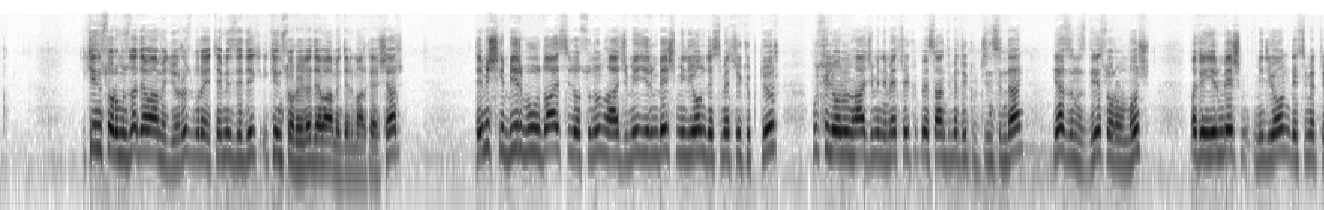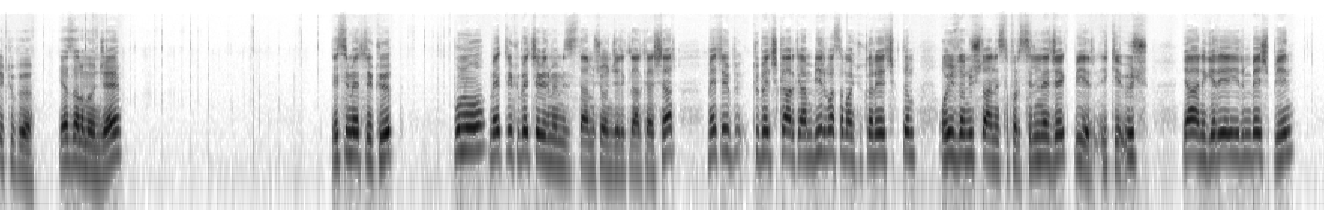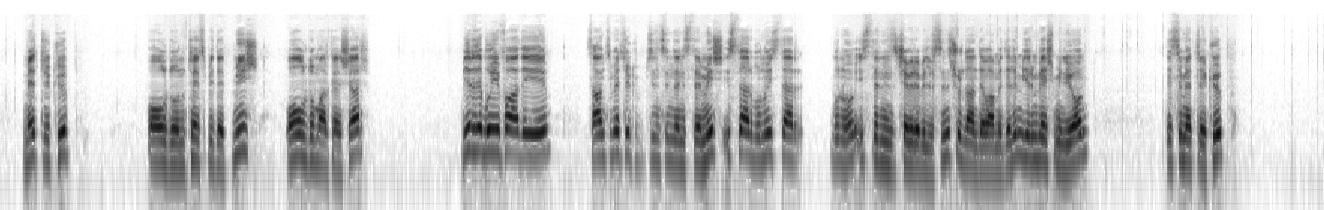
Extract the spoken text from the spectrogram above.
İkinci sorumuzla devam ediyoruz. Burayı temizledik. İkinci soruyla devam edelim arkadaşlar. Demiş ki bir buğday silosunun hacmi 25 milyon desimetre küptür. Bu silonun hacmini metreküp ve santimetre küp cinsinden yazınız diye sorulmuş. Bakın 25 milyon desimetre küpü yazalım önce. Desimetre küp. Bunu metre küpe çevirmemiz istenmiş öncelikle arkadaşlar. Metre küpe çıkarken bir basamak yukarıya çıktım. O yüzden 3 tane sıfır silinecek. 1, 2, 3. Yani geriye 25 bin metreküp olduğunu tespit etmiş oldum arkadaşlar. Bir de bu ifadeyi santimetre küp cinsinden istemiş. İster bunu ister bunu istediğinizi çevirebilirsiniz. Şuradan devam edelim. 25 milyon desimetre küp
